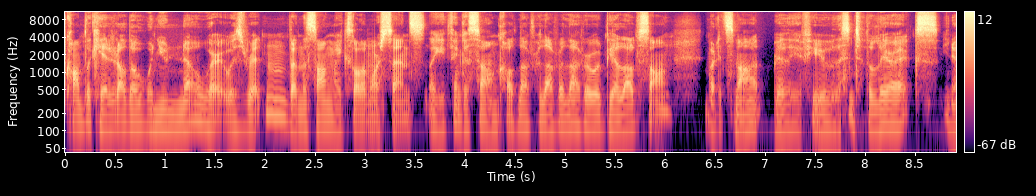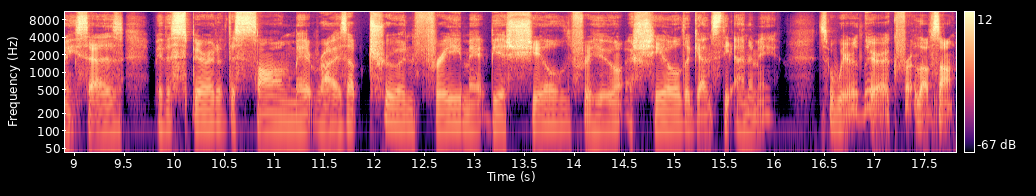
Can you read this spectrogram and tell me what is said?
complicated. Although when you know where it was written, then the song makes a lot more sense. Like you think a song called Lover, Lover, Lover would be a love song, but it's not really. If you listen to the lyrics, you know, he says, May the spirit of this song, may it rise up true and free. May it be a shield for you, a shield against the enemy. It's a weird lyric for a love song.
